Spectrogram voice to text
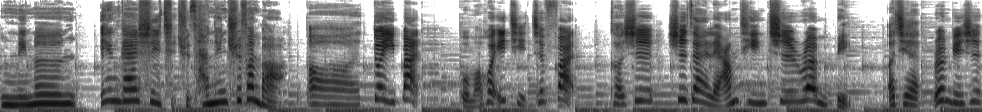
你们应该是一起去餐厅吃饭吧？呃，对一半，我们会一起吃饭，可是是在凉亭吃润饼，而且润饼是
